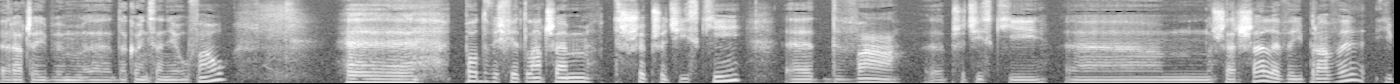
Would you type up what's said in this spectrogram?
raczej bym do końca nie ufał. Pod wyświetlaczem trzy przyciski, dwa E, przyciski szersze, lewy i prawy i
